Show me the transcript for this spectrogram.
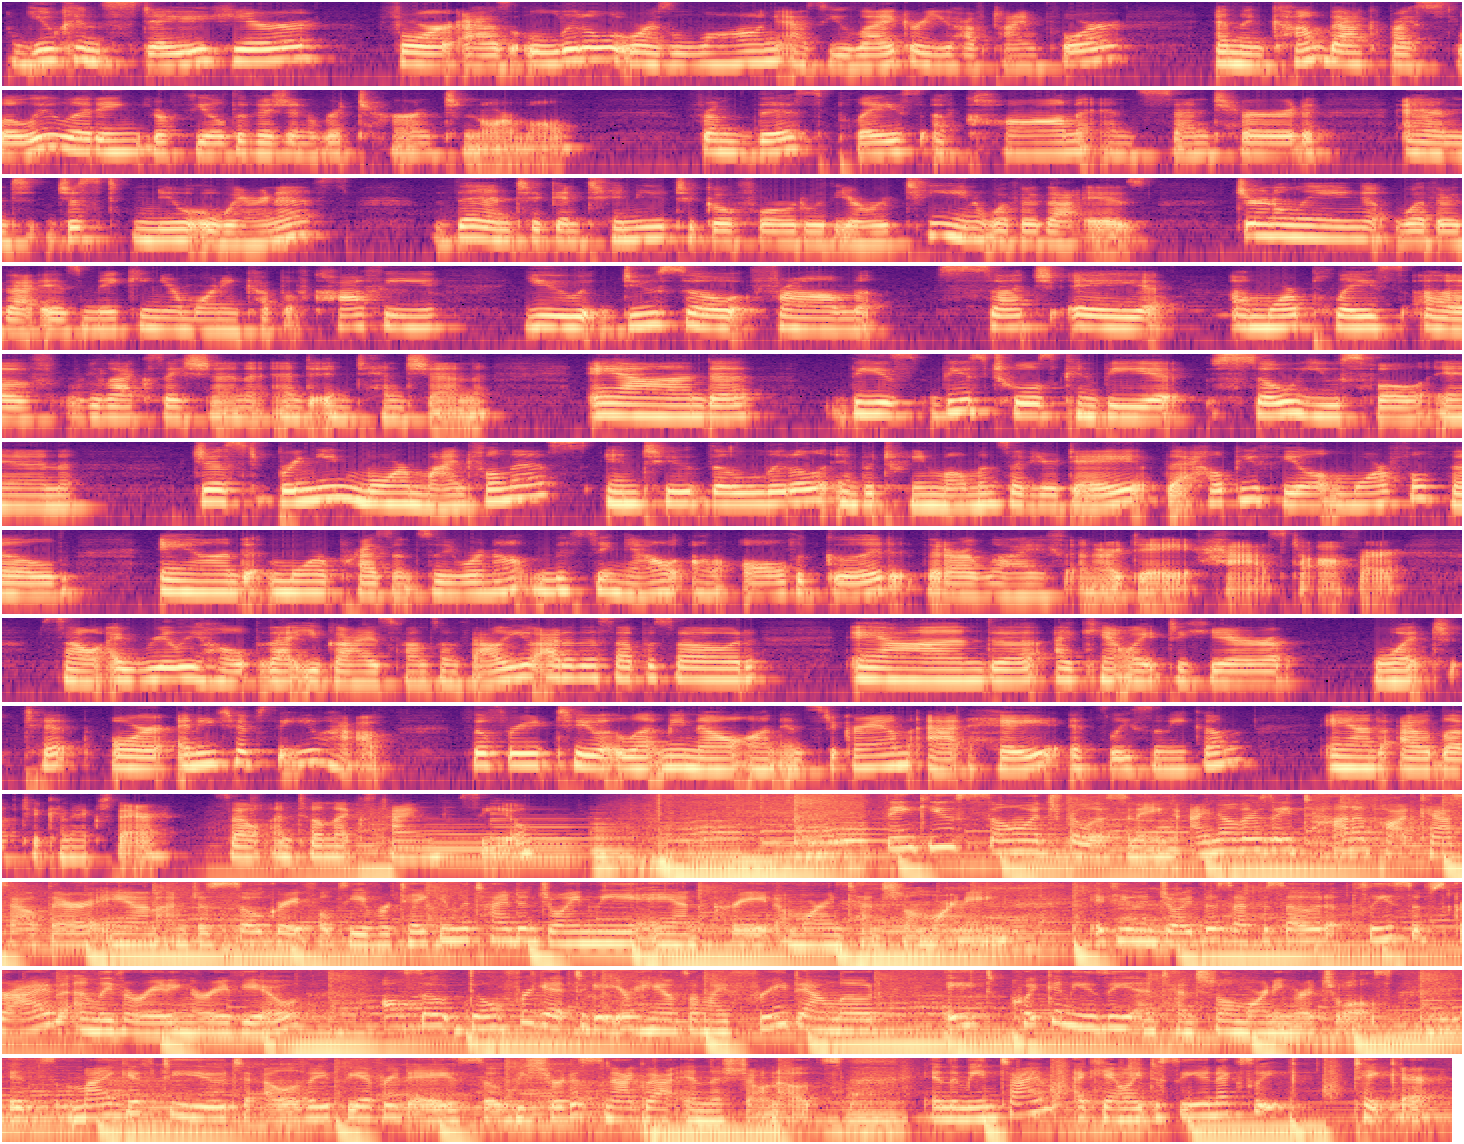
you can stay here for as little or as long as you like or you have time for, and then come back by slowly letting your field of vision return to normal. From this place of calm and centered and just new awareness, then to continue to go forward with your routine, whether that is journaling, whether that is making your morning cup of coffee, you do so from such a, a more place of relaxation and intention. And these these tools can be so useful in just bringing more mindfulness into the little in between moments of your day that help you feel more fulfilled and more present so you're not missing out on all the good that our life and our day has to offer. So I really hope that you guys found some value out of this episode. And I can't wait to hear what tip or any tips that you have. Feel free to let me know on Instagram at Hey, it's Lisa Mecham, and I would love to connect there. So until next time, see you. Thank you so much for listening. I know there's a ton of podcasts out there, and I'm just so grateful to you for taking the time to join me and create a more intentional morning. If you enjoyed this episode, please subscribe and leave a rating or review. Also, don't forget to get your hands on my free download, Eight Quick and Easy Intentional Morning Rituals. It's my gift to you to elevate the everyday, so be sure to snag that in the show notes. In the meantime, I can't wait to see you next week. Take care.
